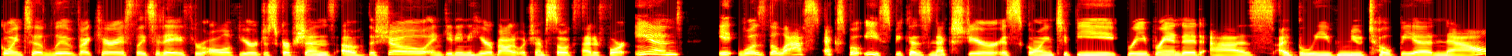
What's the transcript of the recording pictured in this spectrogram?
going to live vicariously today through all of your descriptions of the show and getting to hear about it, which I'm so excited for. And it was the last Expo East because next year it's going to be rebranded as, I believe, Newtopia now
